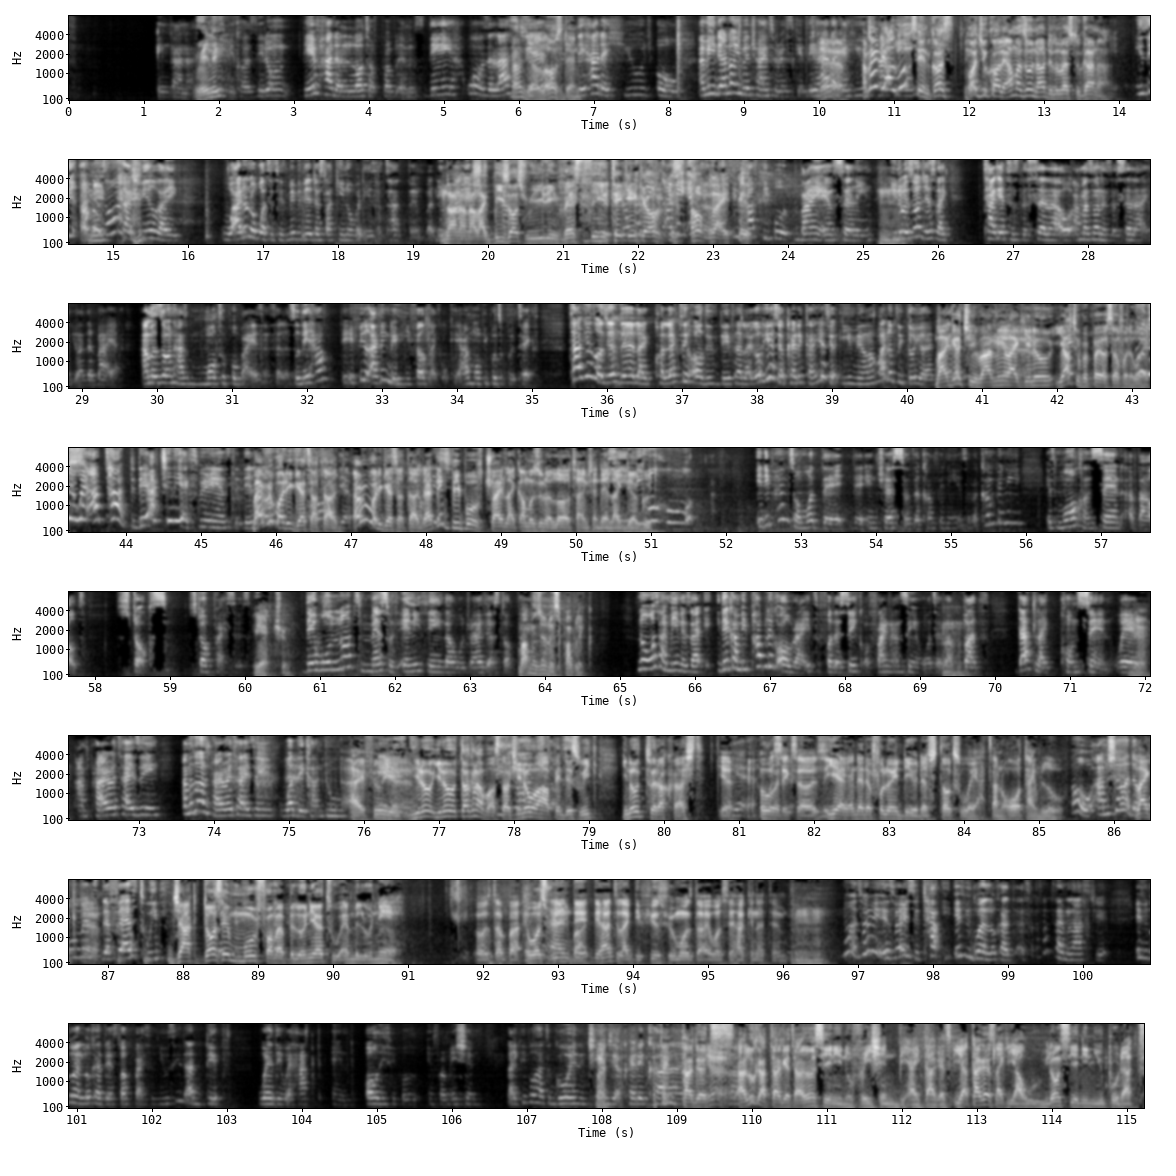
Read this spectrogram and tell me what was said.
in Ghana. Really? simply Because they don't. They've had a lot of problems. They what was the last How's year? their loss then? They had a huge. Oh, I mean, they're not even trying to risk it. They had like a huge. I mean they are losing because what do you call it? Amazon now delivers to Ghana. You see, I mean- Amazon, I feel like. Well, I don't know what it is. Maybe they're just lucky nobody has attacked them. But they No, no, no. Like to have- Bezos really investing taking care of I this mean, stuff. you- Like if you have eh. people buying and selling, you know, mm-hmm. it's not just like Target is the seller or Amazon is the seller and you are the buyer. Amazon has multiple buyers and sellers, so they have. They feel. I think they, he felt like, okay, I have more people to protect. Target was just there, like collecting all this data. Like, oh, here's your credit card, here's your email. Why don't we throw your? But I get you. But I mean, like you know, you have to prepare yourself for the No, worst. they were attacked. They actually experienced it. They But everybody gets attacked. Everybody gets attacked. I think people have tried like Amazon a lot of times and then like See, they're people good. who it depends on what the the interest of the company is. If a company is more concerned about stocks, stock prices, Yeah, true. they will not mess with anything that will drive their stock. But Amazon down. is public. no. What I mean is that they can be public, all right, for the sake of financing and whatever. But that like concern where Mm-hmm. Yeah. I'm prioritizing. Amazon is prioritizing what they can do. I feel you. Yeah. You know, you know, talking about stocks. You know what Beyond happened stocks. this week? You know, Twitter crashed. Yeah. Yeah. Oh, For six hours. Yeah, and then the following day, the stocks were at an all-time low. Oh, I'm sure the Like- moment Yeah. the first tweet Jack doesn't move from a billionaire to a millionaire. It was that bad. It was really and bad. They, they had to like diffuse rumors that it was a hacking attempt. Mm. No, it's very, it's very. If you go and look at sometime last year, if you go and look at their stock prices, you see that dip where they were hacked and all these people information. Like people had to go in and change their credit I card. think Target. Yeah. I look at Target. I don't see any innovation behind Target. Yeah, Target's like Yahoo. You don't see any new product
